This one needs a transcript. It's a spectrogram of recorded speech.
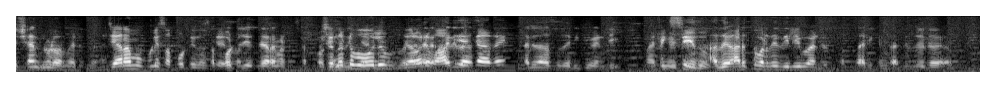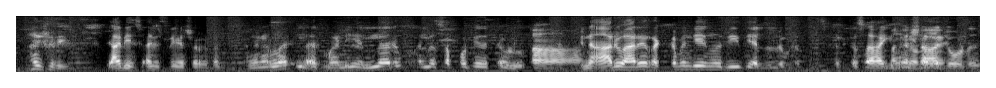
ഏഷ്യാനിലൂടെ വന്നിരുന്നത് ജയറാം പുള്ളി സപ്പോർട്ട് ചെയ്ത് സപ്പോർട്ട് ചെയ്ത് ജയറാം ഏട്ടൻ എന്നിട്ട് പോലും ഹരിദാസ് എനിക്ക് വേണ്ടി മാറ്റി അത് അടുത്ത പറഞ്ഞ ദിലീപായിട്ട് സംസാരിക്കേണ്ട ശരി. ആര്യ ഹരിശ്രീ അശോകൻ അങ്ങനെയുള്ള എല്ലാവരും മണി എല്ലാവരും നല്ല സപ്പോർട്ട് ചെയ്തിട്ടേ ഉള്ളൂ. പിന്നെ ആരും ആരെയും റെക്കമെൻഡ് ചെയ്യുന്ന ഒരു രീതി അല്ലല്ലോ ഇവിടെ സഹായിക്കുന്ന? ഷാജോണ്.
